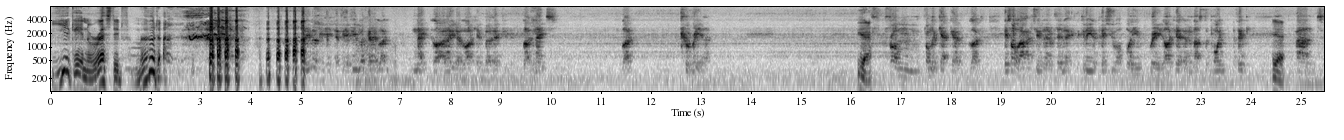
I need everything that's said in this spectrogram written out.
you're getting arrested for murder. if you look, if, if you look at it like Nate, like, I know you don't like him, but if you, like Nate's like career yeah. from from the get go, like his whole attitude and everything, it, it can either piss you off or you really like it, and that's the point, I think. Yeah. and it's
